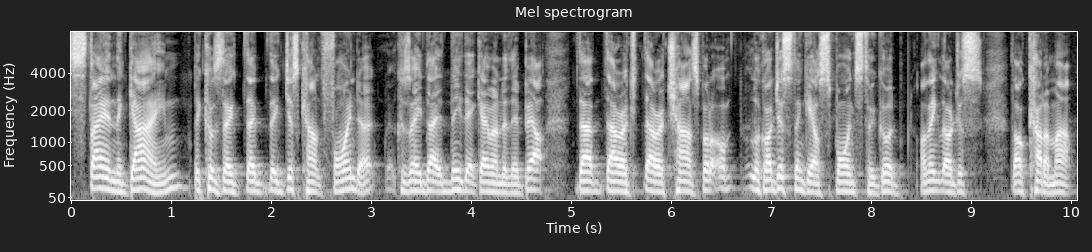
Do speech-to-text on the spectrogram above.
stay in the game because they, they, they just can't find it because they, they need that game under their belt. They're, they're, a, they're a chance. But um, look, I just think our spine's too good. I think they'll just they'll cut them up.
